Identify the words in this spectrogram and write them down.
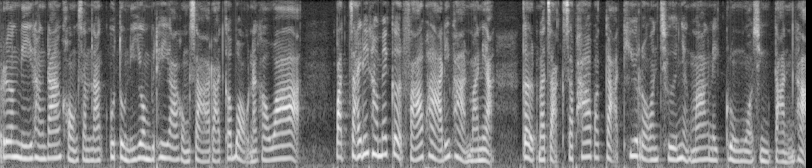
เรื่องนี้ทางด้านของสำนักอุตุนิยมวิทยาของสหรัฐก็บอกนะคะว่า ปัจจัยที่ทำให้เกิดฟ้าผ่าที่ผ่านมาเนี่ยเกิดมาจากสภาพอากาศที่ร้อนชื้นอย่างมากในกรุงวอชิงตันค่ะ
